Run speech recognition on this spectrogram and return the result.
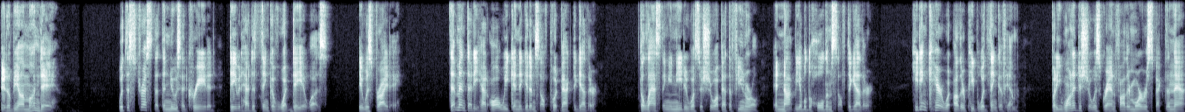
It'll be on Monday. With the stress that the news had created, David had to think of what day it was. It was Friday. That meant that he had all weekend to get himself put back together. The last thing he needed was to show up at the funeral and not be able to hold himself together. He didn't care what other people would think of him, but he wanted to show his grandfather more respect than that.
